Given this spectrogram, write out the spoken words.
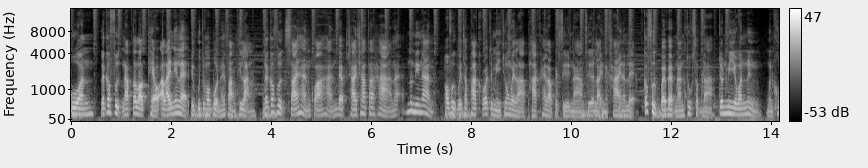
บวน แล้วก็ฝึกนับตลอดแถวอะไรนี่แหละ เดี๋ยวกูจะมาบ่นให้ฟังทีหลัง แล้วก็ฝึกซ้ายหันขวาหันแบบชายชาติทหารนะนู่นนี่นั่น พอฝึกไปสักพักเขาก็จะมีช่วงเวลาพักให้เราไปซื้อน้ำซื้ออะไรในค่ายนั่นแหละ ก็ฝึกไปแบบนั้นทุกสัปดาห์ จนมีวันหนึ่ง เหมือนครู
